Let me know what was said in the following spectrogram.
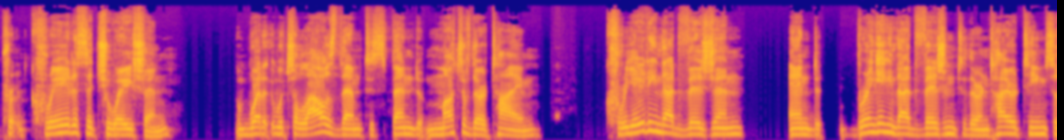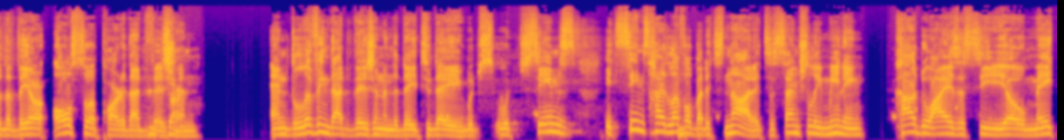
pr- create a situation what, which allows them to spend much of their time creating that vision and bringing that vision to their entire team so that they are also a part of that vision Exactly. and living that vision in the day to day which which seems it seems high level but it's not it's essentially meaning how do i as a ceo make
